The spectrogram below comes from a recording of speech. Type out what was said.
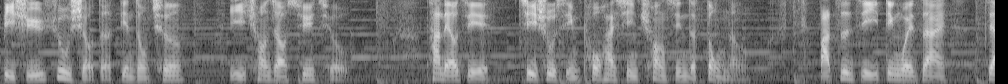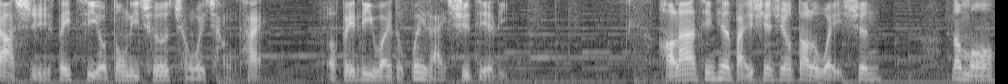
必须入手的电动车，以创造需求。他了解技术型破坏性创新的动能，把自己定位在驾驶非汽油动力车成为常态，而非例外的未来世界里。好啦，今天的百日先生又到了尾声。那么，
